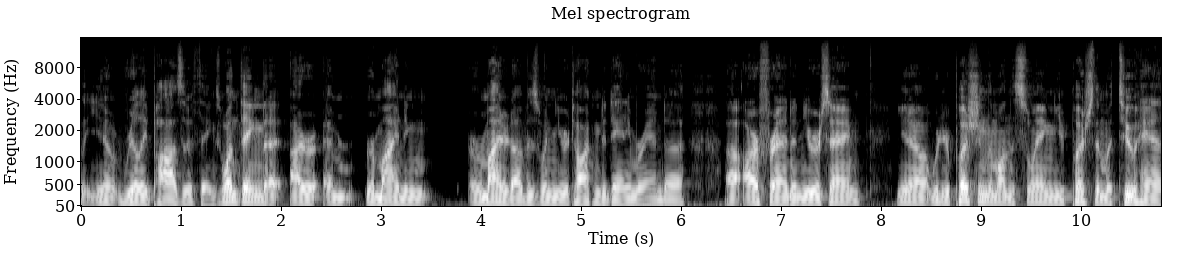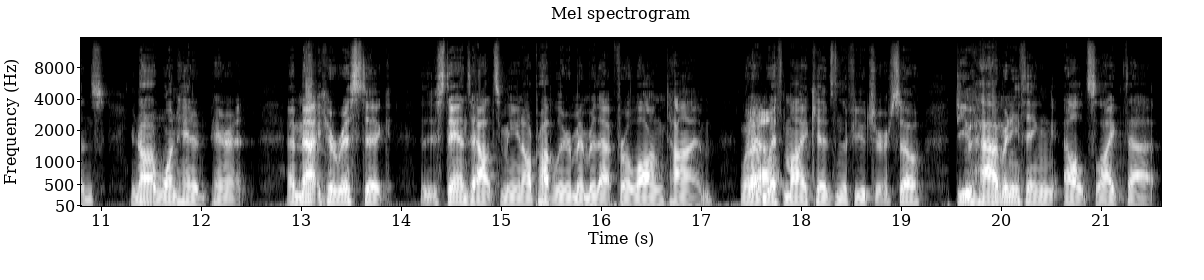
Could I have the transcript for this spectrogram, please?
you know really positive things? One thing that I am reminding reminded of is when you were talking to Danny Miranda, uh, our friend, and you were saying, you know, when you're pushing them on the swing, you push them with two hands. You're not a one-handed parent, and that heuristic stands out to me, and I'll probably remember that for a long time when yeah. I'm with my kids in the future. So, do you have mm-hmm. anything else like that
